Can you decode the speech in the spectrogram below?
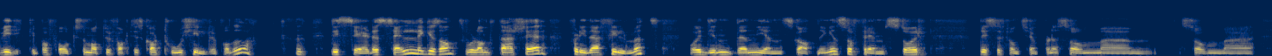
virke på folk som at du faktisk har to kilder på det. da. De ser det selv, ikke sant, hvordan dette her skjer, fordi det er filmet. Og i den, den gjenskapningen så fremstår disse frontkjemperne som, eh, som eh,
